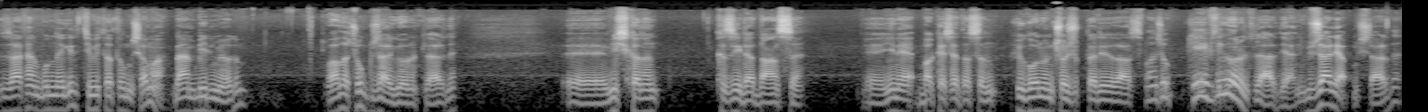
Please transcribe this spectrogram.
zaten bununla ilgili tweet atılmış ama ben bilmiyordum. Valla çok güzel görüntülerdi. E, Vişka'nın kızıyla dansı. E, yine Bakasetas'ın, Hugo'nun çocuklarıyla dansı falan çok keyifli görüntülerdi yani. Güzel yapmışlardı.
